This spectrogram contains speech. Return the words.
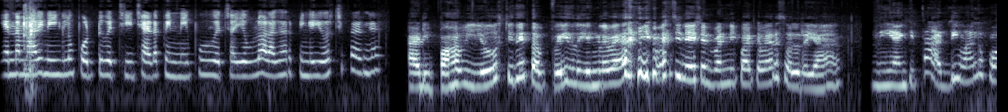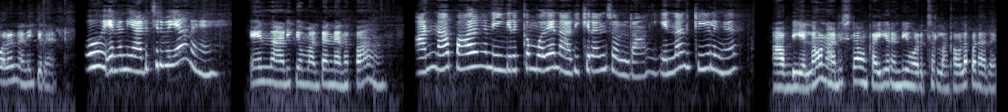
என்ன மாதிரி நீங்களும் பொட்டு வச்சு சடை பின்னி பூ வச்சா எவ்வளோ அழகா இருப்பீங்க? யோசிச்சு பாருங்க. அடி பாவி யோசிச்சதே தப்பு. இதுல எங்களை வேற இமேஜினேஷன் பண்ணி பார்க்க வேற சொல்றியா? நீ என்கிட்ட அடி வாங்க போறேன்னு நினைக்கிறேன். ஓ என்ன நீ அடிச்சிருவியானே என்ன? அடிக்க மாட்டேன்னு நினைப்பா? அண்ணா பாருங்க நீங்க இருக்கும் போதே நான் அடிக்கிறேன்னு சொல்றான். என்னன்னு கேளுங்க. அப்படி எல்லாம் ஒன்று அடிச்சுட்டு அவன் கையை ரெண்டையும் உடைச்சிடலாம். கவலைப்படாத.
